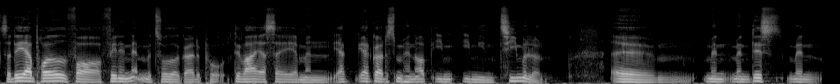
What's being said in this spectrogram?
Så det jeg prøvede for at finde en nem metode at gøre det på, det var, at jeg sagde, at jeg, jeg gør det simpelthen op i, i min timeløn. Øh, men, men, det, men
